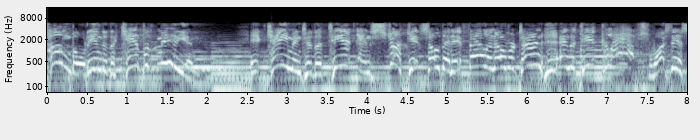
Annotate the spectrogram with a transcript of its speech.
tumbled into the camp of Midian. It came into the tent and struck it so that it fell and overturned, and the tent collapsed. Watch this.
